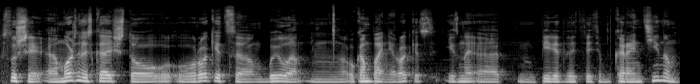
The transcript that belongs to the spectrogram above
Слушай, а можно ли сказать, что у Rockets было, у компании Rockets э, перед этим карантином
